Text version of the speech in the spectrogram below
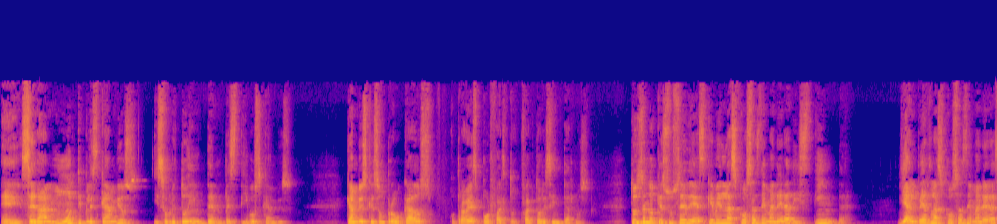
eh, se dan múltiples cambios y sobre todo intempestivos cambios. cambios que son provocados otra vez por factores internos. Entonces lo que sucede es que ven las cosas de manera distinta y al ver las cosas de manera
